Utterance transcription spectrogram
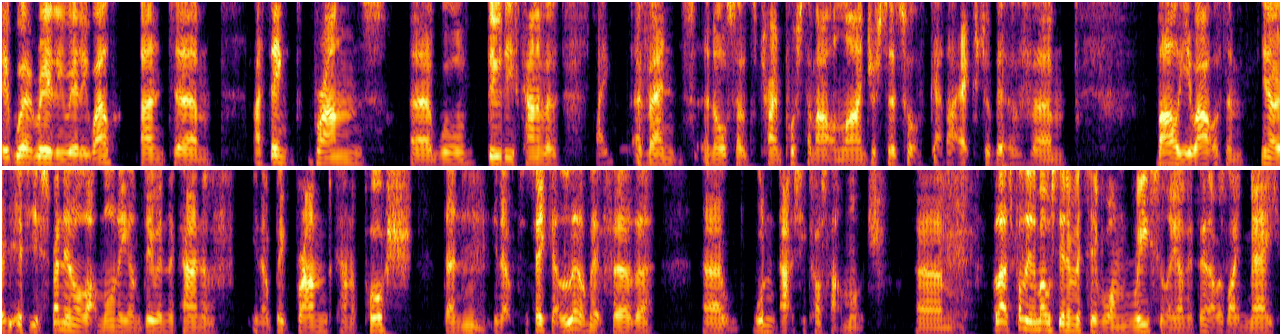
it worked really, really well. And um, I think brands uh, will do these kind of a, like events and also to try and push them out online just to sort of get that extra bit of um, value out of them. You know, if you're spending all that money on doing the kind of you know big brand kind of push, then mm. you know to take it a little bit further uh, wouldn't actually cost that much. Um, but that's probably the most innovative one recently. I think that was like May,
